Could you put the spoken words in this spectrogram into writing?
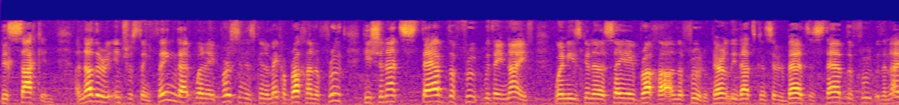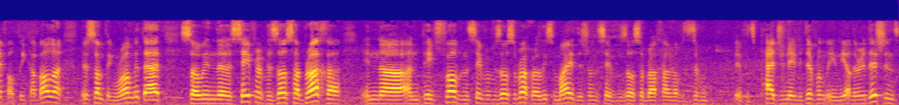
bisakin. Another interesting thing that when a person is going to make a bracha on a fruit, he should not stab the fruit with a knife when he's going to say a bracha on the fruit. Apparently, that's considered bad to stab the fruit with a knife. Al Kabbalah, there's something wrong with that. So, in the Sefer Vizos HaBracha, in uh, on page 12 in the Sefer Vizos HaBracha, or at least in my edition of the Sefer Vizos HaBracha, I don't know if it's different if it's paginated differently in the other editions,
